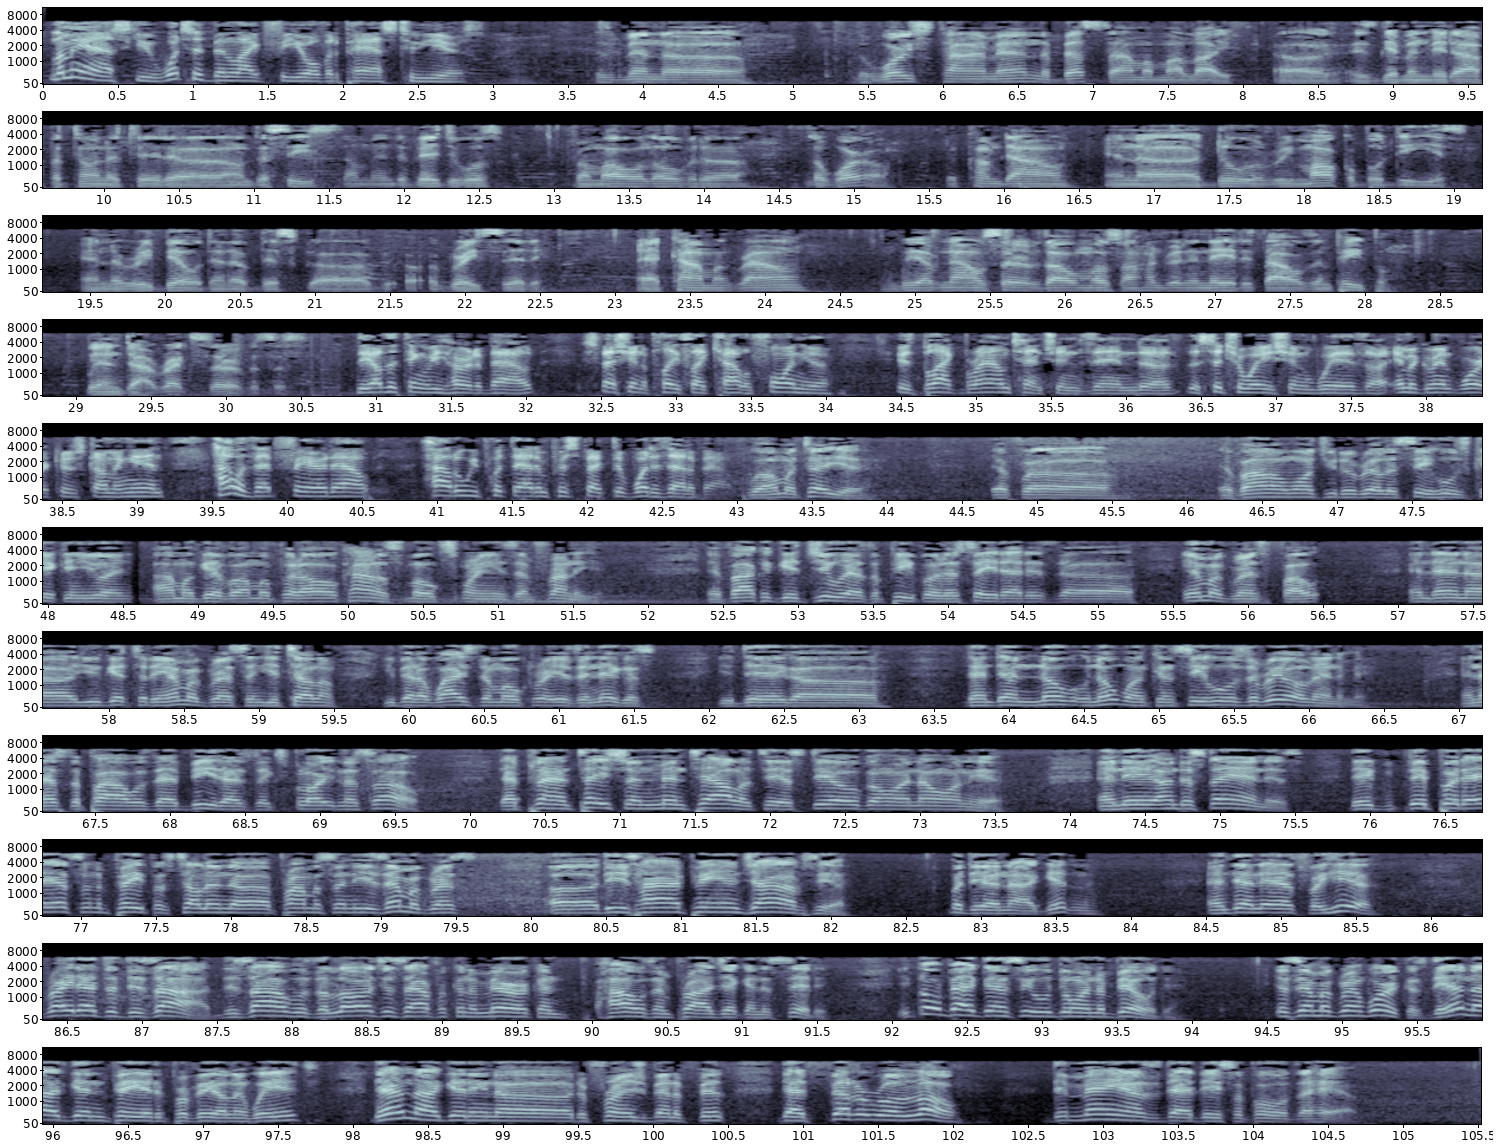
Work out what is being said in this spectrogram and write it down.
Let me ask you, what's it been like for you over the past two years? It's been uh, the worst time and the best time of my life. Uh, it's given me the opportunity to, uh, to see some individuals from all over the, the world to come down and uh, do remarkable deeds in the rebuilding of this uh, great city. At Common Ground, we have now served almost 180,000 people in direct services. The other thing we heard about, especially in a place like California, is black-brown tensions and uh, the situation with uh, immigrant workers coming in. How has that fared out? How do we put that in perspective? What is that about? Well, I'm going to tell you, if uh, If I don't want you to really see who's kicking you, and I'm gonna give, I'm gonna put all kind of smoke screens in front of you. If I could get you as a people to say that it's the immigrants' fault, and then uh, you get to the immigrants and you tell them you better watch them old crazy niggas, you dig? Uh, then then no no one can see who is the real enemy, and that's the powers that be that's exploiting us all. That plantation mentality is still going on here, and they understand this. They they put ads in the papers telling, uh, promising these immigrants uh, these high-paying jobs here, but they're not getting them. And then as for here, right at the Desire, Desire was the largest African American housing project in the city. You go back there and see who's doing the building. It's immigrant workers. They're not getting paid the prevailing wage. They're not getting uh, the fringe benefits that federal law demands that they're supposed to have.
